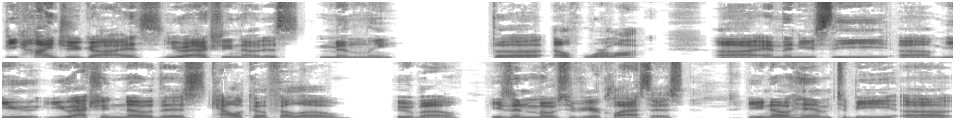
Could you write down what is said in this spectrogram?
behind you guys, you actually notice Minley, the elf warlock. Uh, and then you see, um, you, you actually know this Calico fellow, Ubo. He's in most of your classes. You know him to be, uh,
